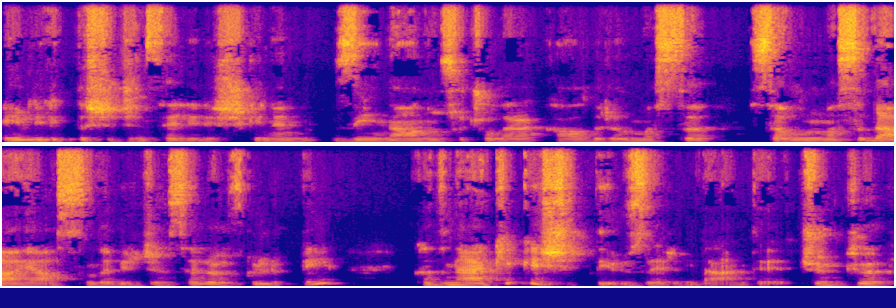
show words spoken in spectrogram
evlilik dışı cinsel ilişkinin zinanın suç olarak kaldırılması, savunması dahi aslında bir cinsel özgürlük değil, kadın erkek eşitliği üzerindendi. Çünkü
